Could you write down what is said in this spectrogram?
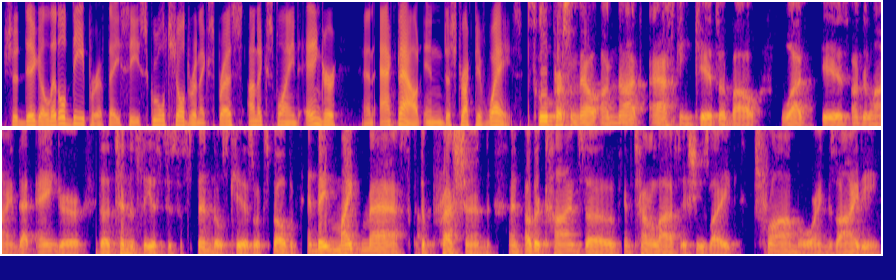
should dig a little deeper if they see school children express unexplained anger and act out in destructive ways. School personnel are not asking kids about what is underlying that anger, the tendency is to suspend those kids or expel them. And they might mask depression and other kinds of internalized issues like trauma or anxiety.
